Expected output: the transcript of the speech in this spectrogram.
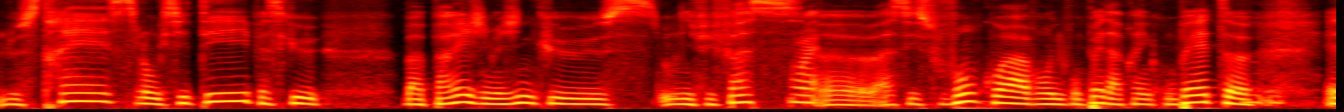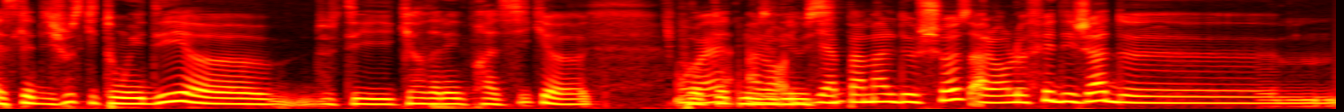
le stress, l'anxiété? Parce que, bah pareil, j'imagine que on y fait face euh, assez souvent, quoi, avant une compète, après une compète. Mm, mm. Est-ce qu'il y a des choses qui t'ont aidé euh, de tes 15 années de pratique qui pourraient peut-être nous aider aussi Il y a pas mal de choses. Alors, le fait déjà de,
